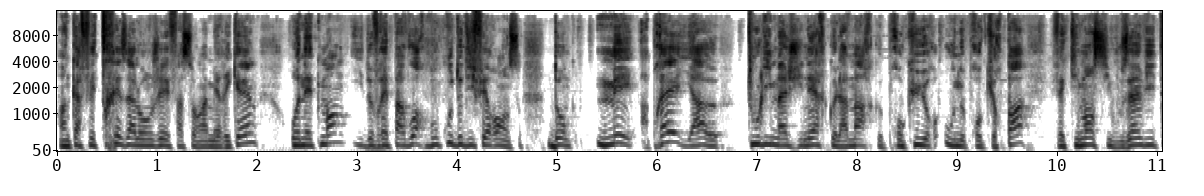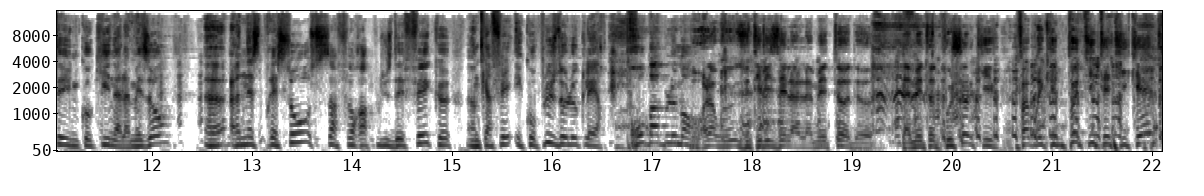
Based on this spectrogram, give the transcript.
en café très allongé façon américain, honnêtement, il devrait pas avoir beaucoup de différence. Donc, mais après, il y a euh, tout l'imaginaire que la marque procure ou ne procure pas. Effectivement, si vous invitez une coquine à la maison, euh, un espresso, ça fera plus d'effet qu'un café Eco Plus de Leclerc, probablement. Bon, voilà, vous utilisez la, la méthode, euh, la méthode Pouchol qui fabrique une petite étiquette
